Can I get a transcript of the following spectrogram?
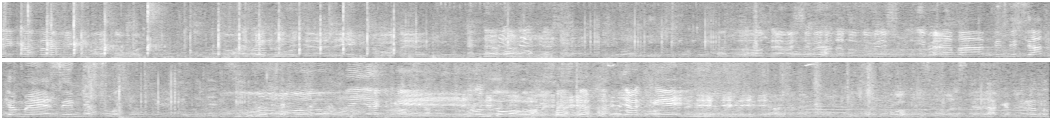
Всі красавчики ваші обожнюю. Ну, треба ще вигадати, думаєш, Треба 50 км зимня сосна. О, ти який! Грунтово! Який ти! Так, оператор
